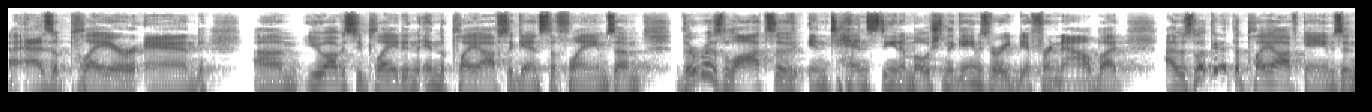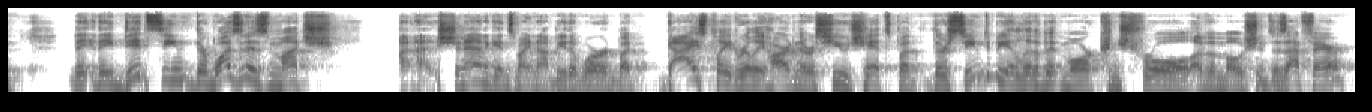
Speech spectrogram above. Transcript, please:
uh, as a player, and um, you obviously played in in the playoffs against the Flames. Um, there was lots of intensity and emotion. The game's very different now, but I was looking at the playoff games, and they they did seem there wasn't as much. Uh, shenanigans might not be the word, but guys played really hard and there was huge hits, but there seemed to be a little bit more control of emotions. Is that fair?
